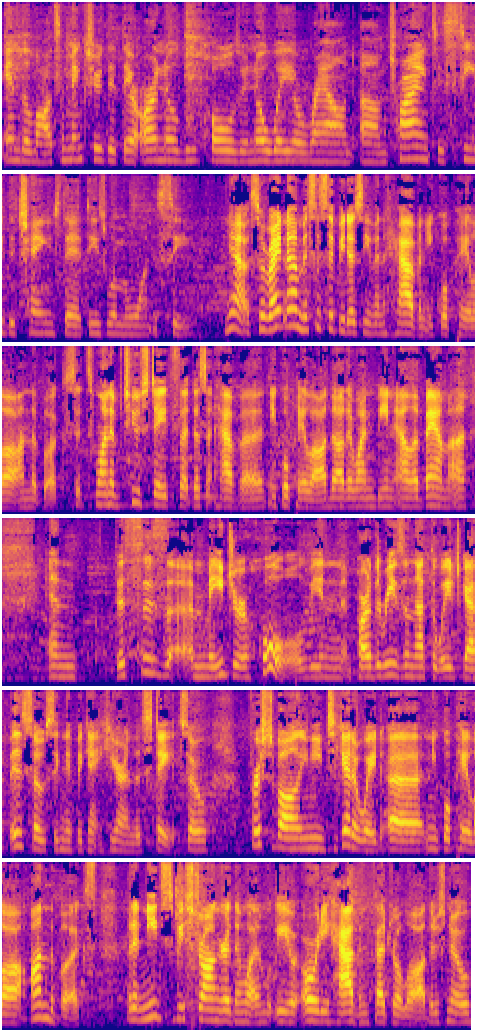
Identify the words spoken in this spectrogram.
in the law to make sure that there are no loopholes or no way around um, trying to see the change that these women want to see? Yeah, so right now Mississippi doesn't even have an equal pay law on the books. It's one of two states that doesn't have an equal pay law, the other one being Alabama. And this is a major hole, being part of the reason that the wage gap is so significant here in the state. So, first of all, you need to get a wage, uh, an equal pay law on the books, but it needs to be stronger than what we already have in federal law. There's no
